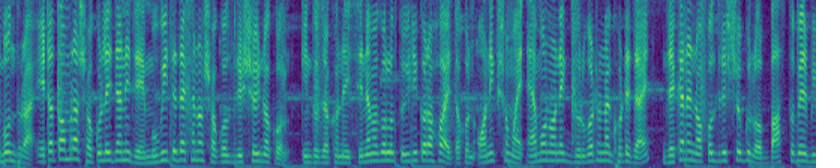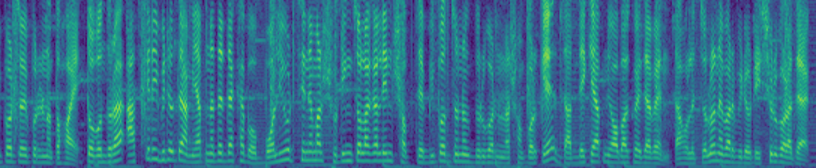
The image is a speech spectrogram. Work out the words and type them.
বন্ধুরা, এটা তো আমরা সকলেই জানি যে মুভিতে দেখানো সকল দৃশ্যই নকল। কিন্তু যখন এই সিনেমাগুলো তৈরি করা হয়, তখন অনেক সময় এমন অনেক দুর্ঘটনা ঘটে যায়, যেখানে নকল দৃশ্যগুলো বাস্তবের বিপর্যয়ে পরিণত হয়। তো বন্ধুরা, আজকের এই ভিডিওতে আমি আপনাদের দেখাবো বলিউড সিনেমার শুটিং চলাকালীন সবচেয়ে বিপজ্জনক দুর্ঘটনা সম্পর্কে, যা দেখে আপনি অবাক হয়ে যাবেন। তাহলে চলুন এবার ভিডিওটি শুরু করা যাক।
